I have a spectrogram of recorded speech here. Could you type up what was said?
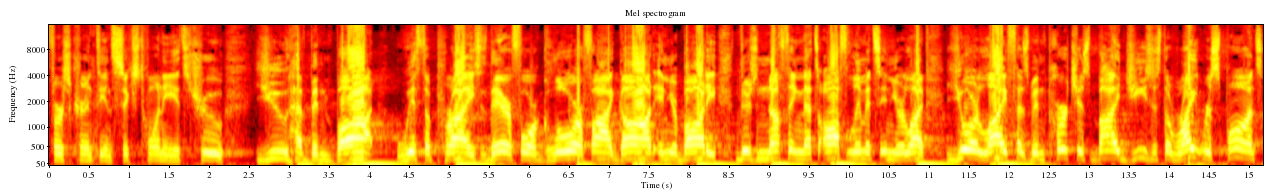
1 Corinthians 6:20, it's true, you have been bought with a price. Therefore, glorify God in your body. There's nothing that's off limits in your life. Your life has been purchased by Jesus. The right response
